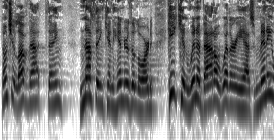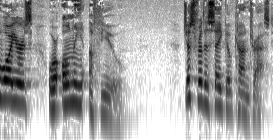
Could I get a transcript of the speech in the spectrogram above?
Don't you love that thing? Nothing can hinder the Lord. He can win a battle whether he has many warriors or only a few. Just for the sake of contrast,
